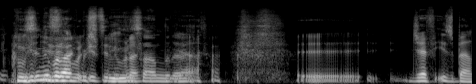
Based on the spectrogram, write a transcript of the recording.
izini İzini bırakmış izini bir bırak- insandır. Evet. Ee, Jeff Isbell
